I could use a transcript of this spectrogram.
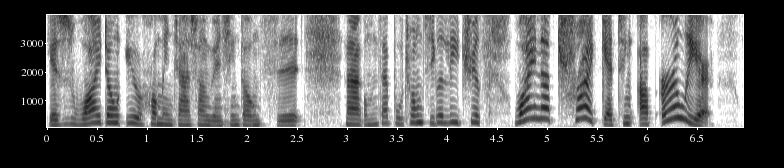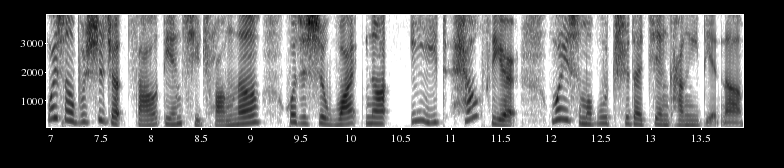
也就是 why don't you 后面加上原形动词。那我们再补充几个例句：Why not try getting up earlier？为什么不试着早点起床呢？或者是 Why not？Eat healthier，为什么不吃的健康一点呢？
